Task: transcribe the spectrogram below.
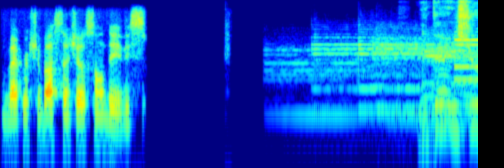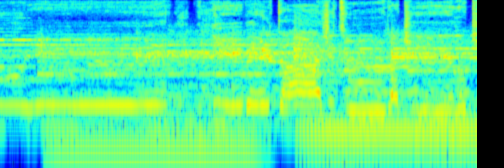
vai curtir bastante o som deles. Me de tudo aquilo que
